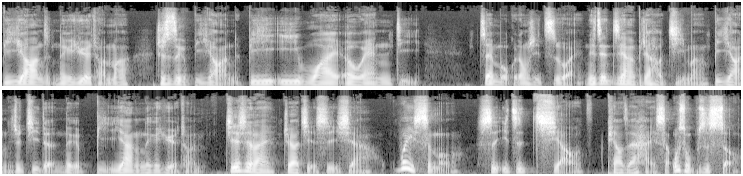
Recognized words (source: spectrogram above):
Beyond 那个乐团吗？就是这个 Beyond，B E Y O N D，在某个东西之外。那这这样比较好记吗？Beyond 你就记得那个 Beyond 那个乐团。接下来就要解释一下，为什么是一只脚飘在海上，为什么不是手？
